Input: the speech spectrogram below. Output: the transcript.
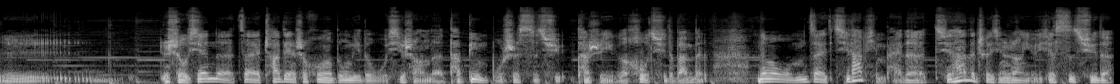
呃，首先呢，在插电式混合动力的五系上呢，它并不是四驱，它是一个后驱的版本。那么我们在其他品牌的其他的车型上有一些四驱的，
